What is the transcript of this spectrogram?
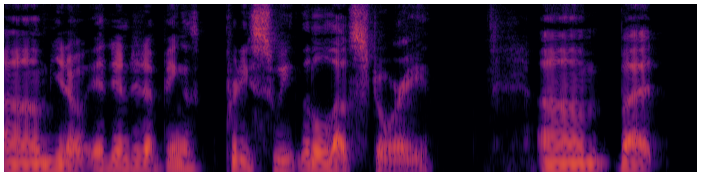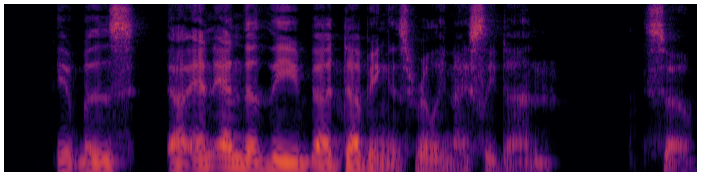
um, you know, it ended up being a pretty sweet little love story. Um, but it was, uh, and and the the uh, dubbing is really nicely done. So,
